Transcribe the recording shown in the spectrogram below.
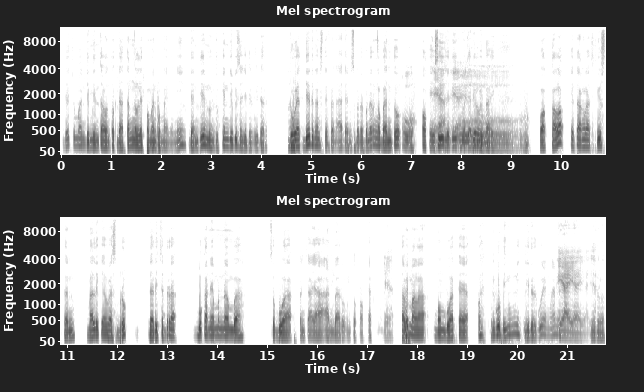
dia cuma diminta untuk datang ngelit pemain-pemain ini dan dia nunjukin dia bisa jadi leader. Duet dia dengan Stephen Adams bener-bener ngebantu Uh. oke sih Iya, jadi iya, iya. menjadi lebih baik. Wah kalau kita ngeliat Houston baliknya Westbrook dari cedera bukannya menambah sebuah pencahayaan baru untuk Rockets, Iya. tapi malah membuat kayak, wah ini gue bingung nih leader gue yang mana, iya iya iya iya. gitu loh.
